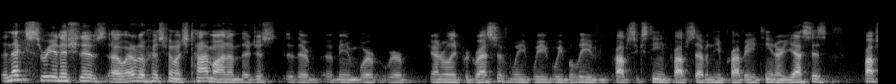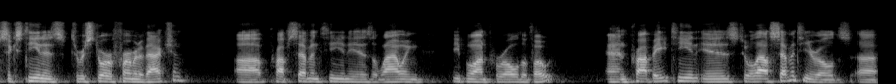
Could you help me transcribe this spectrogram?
The next three initiatives, uh, I don't know if we spend much time on them. They're just, they're, I mean, we're, we're generally progressive. We, we, we believe Prop 16, Prop 17, Prop 18 are yeses. Prop 16 is to restore affirmative action. Uh, Prop 17 is allowing people on parole to vote. And Prop 18 is to allow 17 year olds uh,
